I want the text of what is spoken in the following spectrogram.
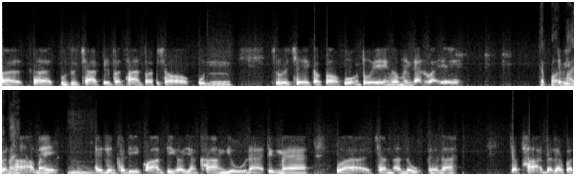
ว่าถ้าคุณสุชาติเป็นประธานปปชคุณสุรเชษฐ์เขาก็ห่วงตัวเองก็เหมือนกันว่าเอ๊ะจะปลอดจะมีภัยปัญไหมหาไหมอืมไอ้เรื่องคดีความที่เขายังค้างอยู่นะถึงแม้ว่าชั้นอนุเนี่ยนะ จะผ่านไปแล้วก็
